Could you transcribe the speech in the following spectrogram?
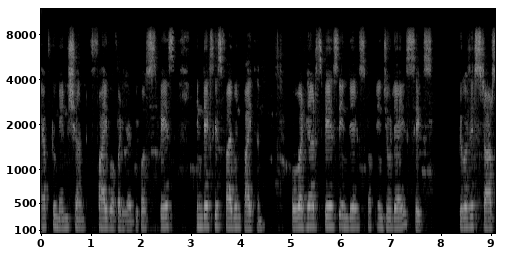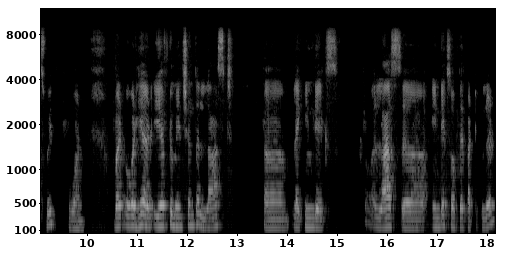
have to mention 5 over here because space index is 5 in python. Over here space index of in julia is 6 because it starts with 1 but over here you have to mention the last uh, like index last uh, index of that particular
